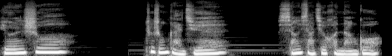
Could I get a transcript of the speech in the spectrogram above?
有人说，这种感觉想想就很难过。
